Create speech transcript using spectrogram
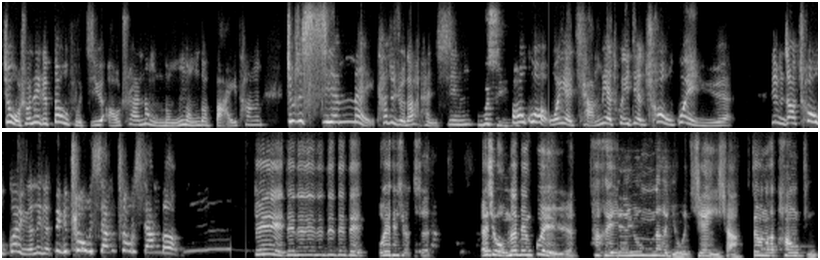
就我说那个豆腐鲫鱼熬出来那种浓浓的白汤，就是鲜美，他就觉得很腥。不行，包括我也强烈推荐臭鳜鱼，你们知道臭鳜鱼的那个那个臭香臭香的，嗯对对对对对对对对，我也很喜欢吃。而且我们那边鳜鱼，它可以先用那个油煎一下，再用那个汤煮，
